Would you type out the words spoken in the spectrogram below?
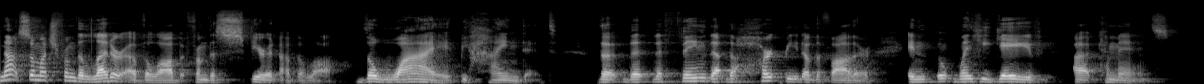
not so much from the letter of the law, but from the spirit of the law, the why behind it the, the, the thing, that the heartbeat of the Father in, when he gave uh, commands.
